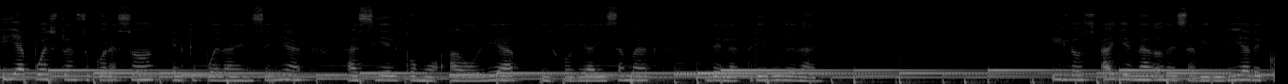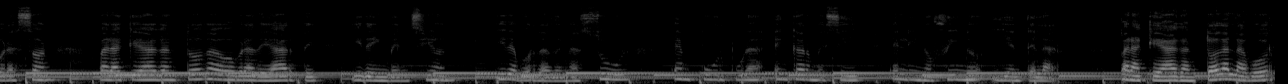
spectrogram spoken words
y ha puesto en su corazón el que pueda enseñar, así él como a Oliab, hijo de Ahisamac, de la tribu de Dan. Y los ha llenado de sabiduría de corazón para que hagan toda obra de arte y de invención, y de bordado en azul, en carmesí, en lino fino y en telar, para que hagan toda labor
